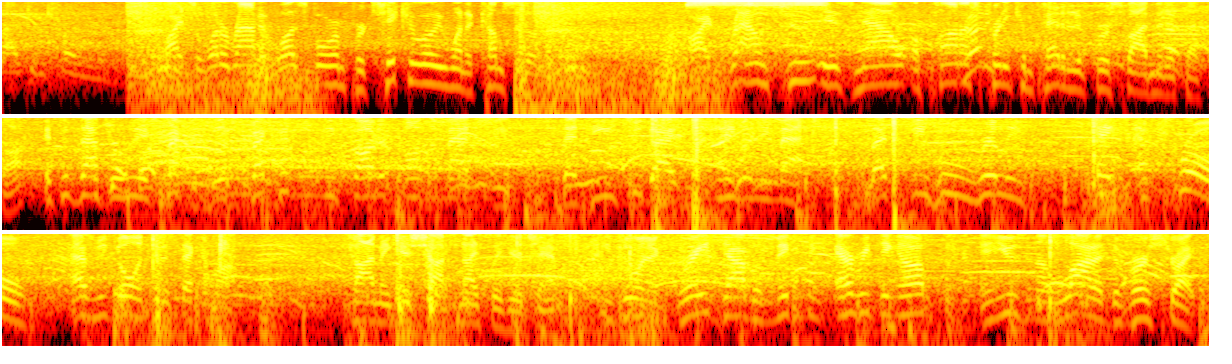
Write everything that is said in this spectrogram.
like in training. All right, so what a round it was for him, particularly when it comes to those. All right, round two is now upon us. Pretty competitive first five minutes, I thought. It's exactly what we expected. We expected when we saw this on the match sheet that these two guys would evenly match. Let's see who really takes control as we go into the second round. Timing his shots nicely here, champ. He's doing a great job of mixing everything up and using a lot of diverse strikes.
